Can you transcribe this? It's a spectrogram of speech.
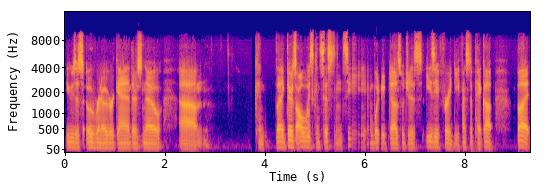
uses over and over again. There's no um, con- like there's always consistency in what he does, which is easy for a defense to pick up. But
